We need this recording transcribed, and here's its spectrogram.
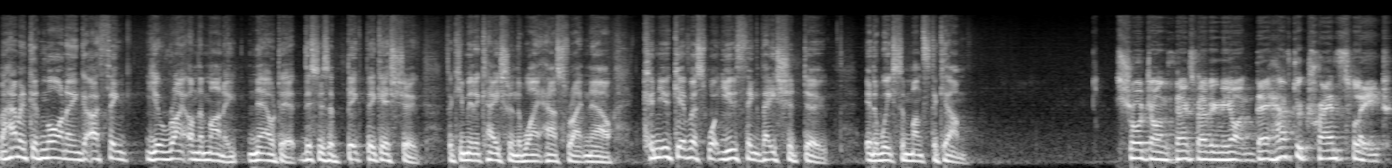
Mohamed, good morning. I think you're right on the money. Nailed it. This is a big, big issue for communication in the White House right now. Can you give us what you think they should do in the weeks and months to come? Sure, Jon. Thanks for having me on. They have to translate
